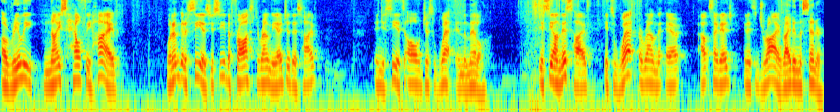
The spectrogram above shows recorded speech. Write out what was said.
A really nice, healthy hive. What I'm going to see is you see the frost around the edge of this hive? And you see it's all just wet in the middle. You see on this hive, it's wet around the air, outside edge and it's dry right in the center.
